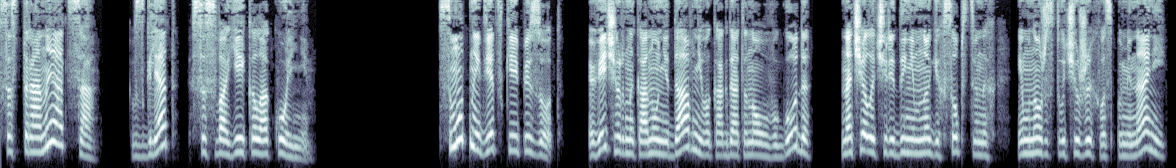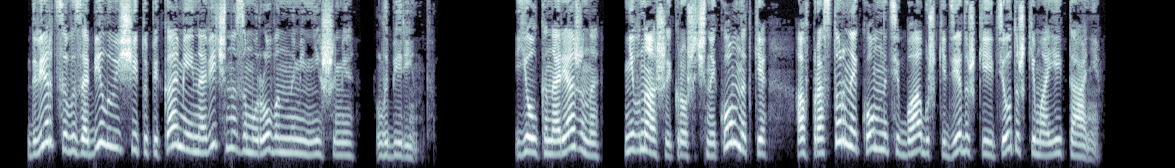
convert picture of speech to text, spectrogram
Со стороны отца. Взгляд со своей колокольни. Смутный детский эпизод. Вечер накануне давнего, когда-то Нового года, начало череды немногих собственных и множества чужих воспоминаний, дверца в изобилующий тупиками и навечно замурованными нишами лабиринт. Елка наряжена не в нашей крошечной комнатке, а в просторной комнате бабушки, дедушки и тетушки моей Тани.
